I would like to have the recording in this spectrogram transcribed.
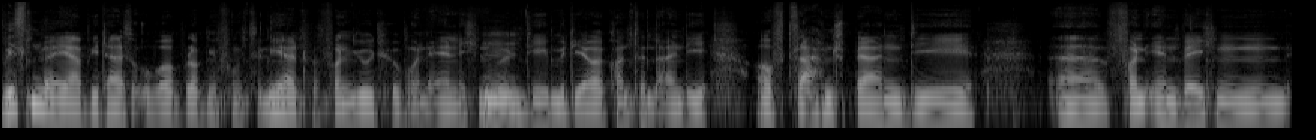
wissen wir ja, wie das Overblocking funktioniert von YouTube und Ähnlichen, mhm. die mit ihrer Content-ID oft Sachen sperren, die äh, von irgendwelchen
